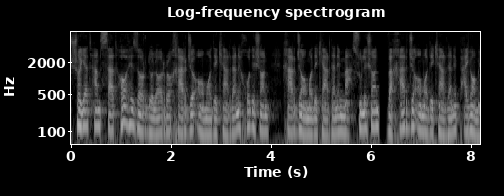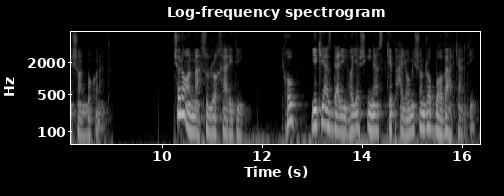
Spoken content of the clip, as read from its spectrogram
شاید هم صدها هزار دلار را خرج آماده کردن خودشان خرج آماده کردن محصولشان و خرج آماده کردن پیامشان بکنند. چرا آن محصول را خریدی؟ خب یکی از دلیلهایش این است که پیامشان را باور کردی.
